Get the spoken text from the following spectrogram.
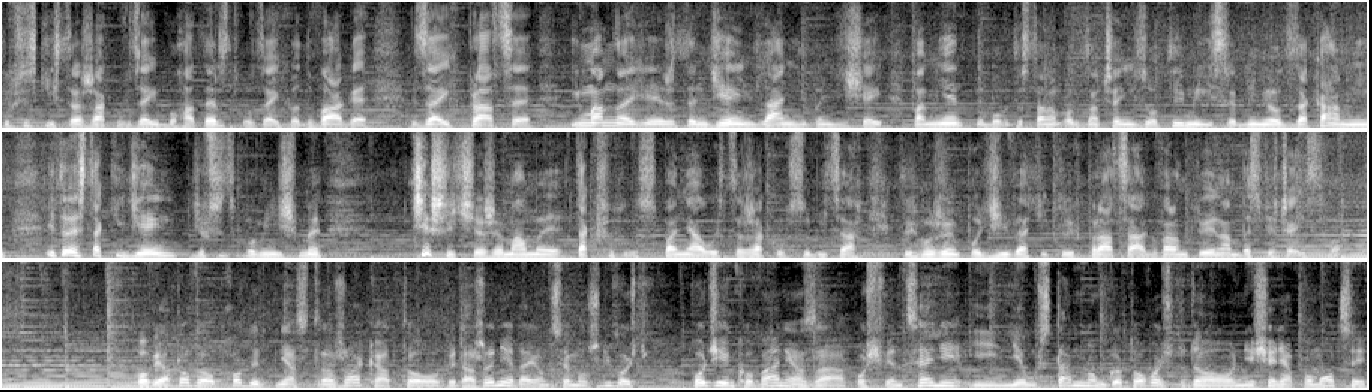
tych wszystkich strażaków za ich bohaterstwo, za ich odwagę, za ich pracę i mam nadzieję, że ten dzień dla nich będzie dzisiaj pamiętny, bo dostaną odznaczeni złotymi i srebrnymi odznakami i to jest taki dzień, gdzie wszyscy powinniśmy cieszyć się, że mamy tak wspaniałych strażaków w Słubicach, których możemy podziwiać i których praca gwarantuje nam bezpieczeństwo. Powiatowe obchody Dnia Strażaka to wydarzenie dające możliwość podziękowania za poświęcenie i nieustanną gotowość do niesienia pomocy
